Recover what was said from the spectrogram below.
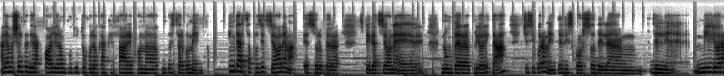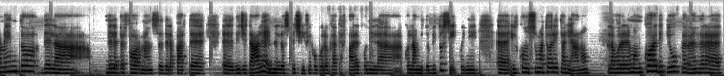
abbiamo scelto di raccogliere un po' tutto quello che ha a che fare con, con questo argomento. In terza posizione, ma è solo per spiegazione e non per priorità, c'è sicuramente il discorso del, del miglioramento della, delle performance della parte eh, digitale e nello specifico quello che ha a che fare con, il, con l'ambito B2C, quindi eh, il consumatore italiano. Lavoreremo ancora di più per rendere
